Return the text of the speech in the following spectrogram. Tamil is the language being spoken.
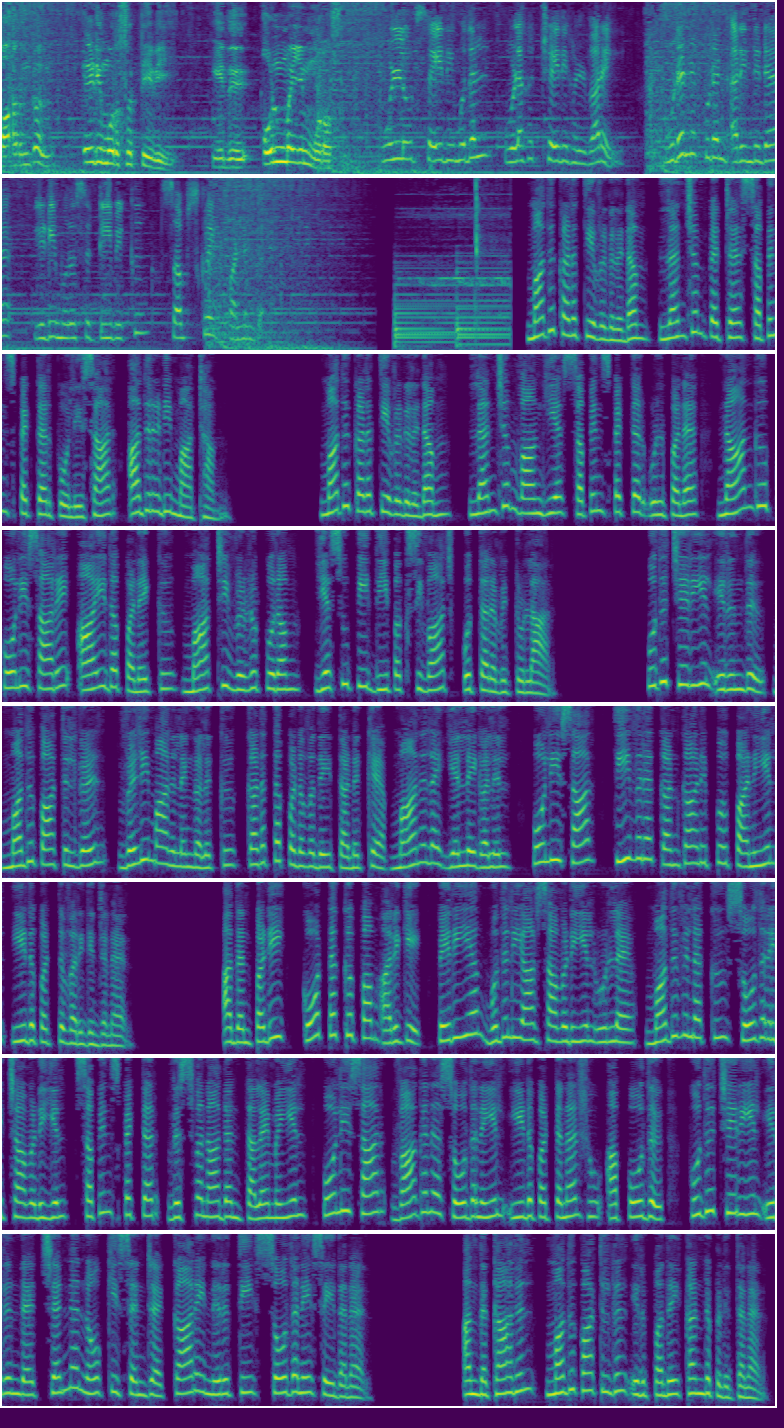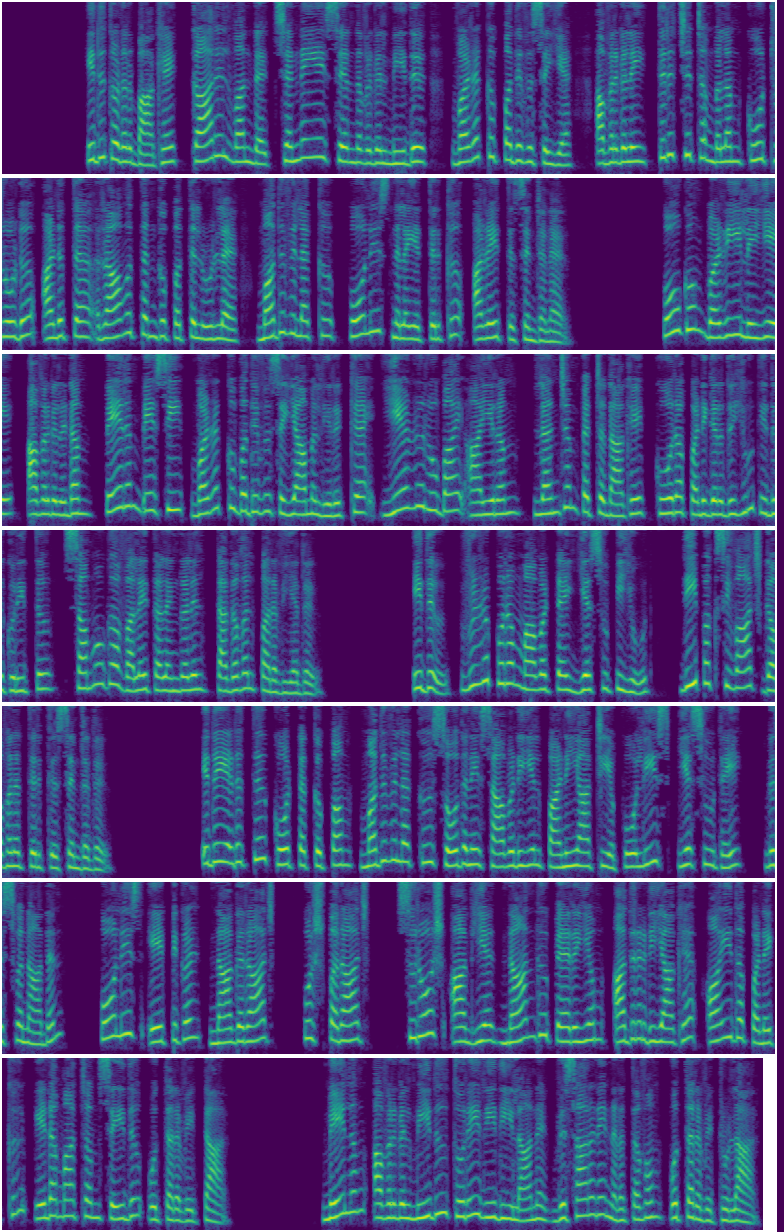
பாருங்கள் இடிமுரசு டிவி இது உண்மையின் முரசு. உள்ளூர் செய்தி முதல் உலகச் செய்திகள் வரை உடனுக்குடன் அறிந்திட இடிமுரசு டிவிக்கு சப்ஸ்கிரைப் பண்ணுங்க. மது கடத்தியவர்களிடம் லஞ்சம் பெற்ற சப் இன்ஸ்பெக்டர் போலீசார் அதிரடி மாற்றம். மது கடத்தியவர்களிடம் லஞ்சம் வாங்கிய சப் இன்ஸ்பெக்டர் உள்பட நான்கு போலீசாரை ஆயுதப்படைக்கு மாற்றி விழுப்புரம் எஸ்யூபி தீபக் சிவாஜ் உத்தரவிட்டுள்ளார். புதுச்சேரியில் இருந்து மது பாட்டில்கள் வெளிமாநிலங்களுக்கு கடத்தப்படுவதை தடுக்க மாநில எல்லைகளில் போலீசார் தீவிர கண்காணிப்பு பணியில் ஈடுபட்டு வருகின்றனர். அதன்படி கோட்டக்குப்பம் அருகே பெரிய முதலியார் சாவடியில் உள்ள மதுவிலக்கு சோதனைச் சாவடியில் சப் இன்ஸ்பெக்டர் விஸ்வநாதன் தலைமையில் போலீசார் வாகன சோதனையில் ஈடுபட்டனர். அப்போது புதுச்சேரியில் இருந்த சென்னை நோக்கி சென்ற காரை நிறுத்தி சோதனை செய்தனர். அந்த காரில் மது பாட்டில்கள் இருப்பதை கண்டுபிடித்தனர். இது தொடர்பாக காரில் வந்த சென்னையை சேர்ந்தவர்கள் மீது வழக்கு பதிவு செய்ய அவர்களை திருச்சிற்றம்பலம் கூற்றோடு அடுத்த ராவத்தன்குப்பத்தில் உள்ள மதுவிலக்கு போலீஸ் நிலையத்திற்கு அழைத்து சென்றனர். போகும் வழியிலேயே அவர்களிடம் பேரம் பேசி வழக்கு பதிவு செய்யாமல் இருக்க ஏழு ரூபாய் ஆயிரம் லஞ்சம் பெற்றதாக கூறப்படுகிறது இது குறித்து சமூக வலைதளங்களில் தகவல் பரவியது. இது விழுப்புரம் மாவட்ட எஸ்யூபியூட் தீபக் சிவாஜ் கவனத்திற்கு சென்றது. இதையடுத்து கோட்டக்குப்பம் மதுவிலக்கு சோதனை சாவடியில் பணியாற்றிய போலீஸ் யசுதே விஸ்வநாதன் போலீஸ் ஏட்டுகள் நாகராஜ் புஷ்பராஜ் சுரோஷ் ஆகிய நான்கு பேரையும் அதிரடியாக ஆயுதப்படைக்கு இடமாற்றம் செய்து உத்தரவிட்டார். மேலும் அவர்கள் மீது துறை ரீதியிலான விசாரணை நடத்தவும் உத்தரவிட்டுள்ளார்.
